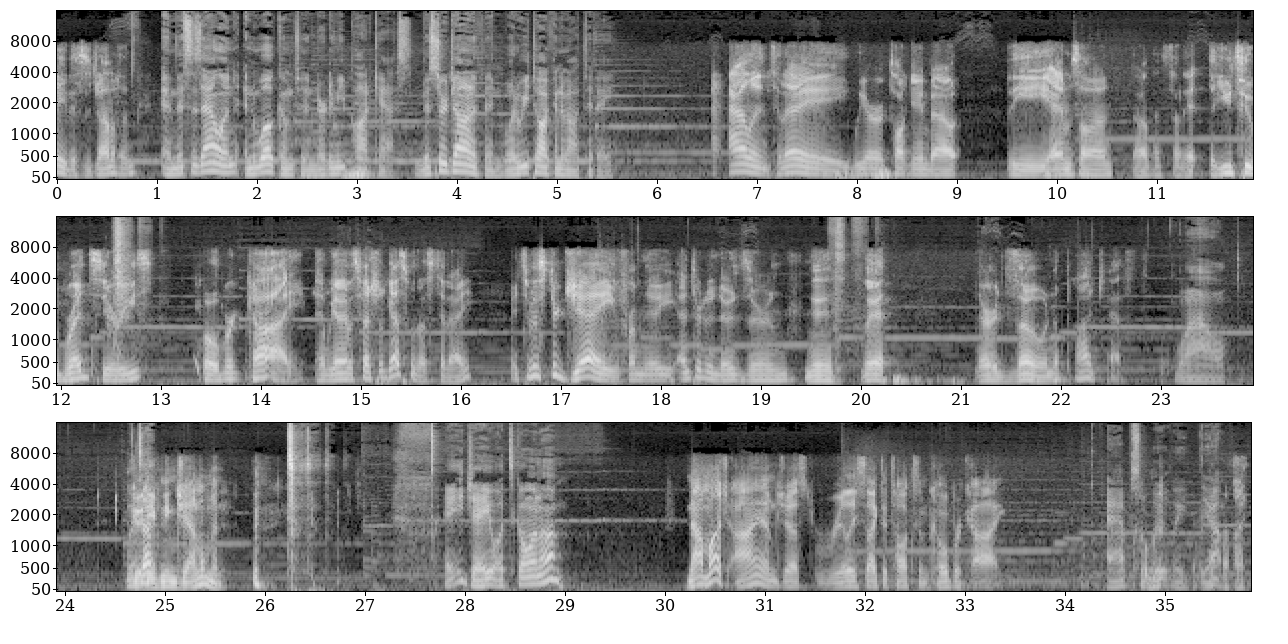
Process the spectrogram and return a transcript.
Hey, this is Jonathan. And this is Alan, and welcome to Nerd Me Podcast. Mr. Jonathan, what are we talking about today? Alan, today we are talking about the Amazon, no, that's not it, the YouTube Red series, Cobra Kai. And we have a special guest with us today. It's Mr. J from the Enter the Nerd Zone, the Nerd Zone podcast. Wow. What's Good up? evening, gentlemen. hey, Jay, what's going on? Not much. I am just really psyched to talk some Cobra Kai. Absolutely. Cobra yeah. Kai.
